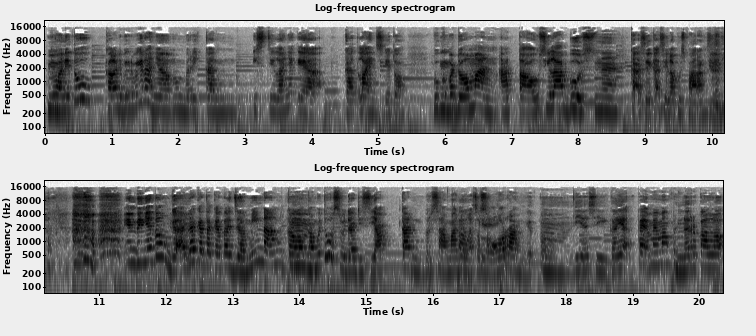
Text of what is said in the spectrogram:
Hmm. Tuhan itu kalau dipikir-pikir hanya memberikan istilahnya kayak guidelines gitu. Buku Hmm. pedoman atau silabus. nah Kak sih, kak silabus parang sih. Tuh nggak ada kata-kata jaminan kalau Hmm. kamu itu sudah disiapkan bersama dengan seseorang gitu. Hmm, iya sih, kayak kayak memang bener kalau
